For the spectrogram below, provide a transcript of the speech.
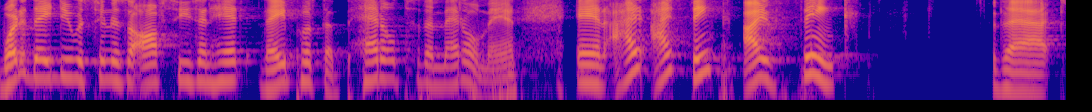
What did they do as soon as the offseason hit? They put the pedal to the metal, man. And I, I think, I think that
